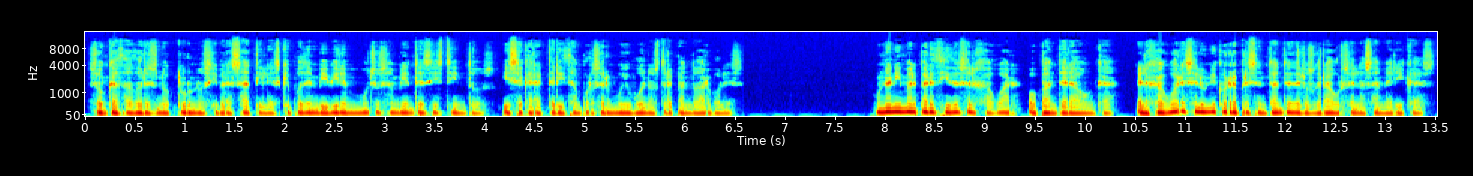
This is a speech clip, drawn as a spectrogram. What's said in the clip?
Son cazadores nocturnos y versátiles que pueden vivir en muchos ambientes distintos y se caracterizan por ser muy buenos trepando árboles, un animal parecido es el jaguar o pantera onca. El jaguar es el único representante de los graurs en las Américas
